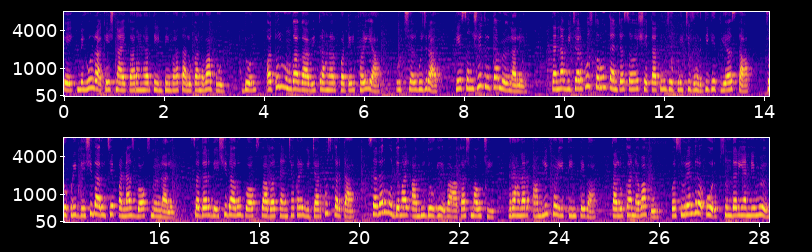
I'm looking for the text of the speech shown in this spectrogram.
एक मेहुल राकेश नायका राहणार तीनटेंभा तालुका नवापूर. दोन अतुल मुंगा गावित राहणार पटेल फळिया उच्छल गुजरात हे संशयितरित्या मिळून आले. त्यांना विचारपूस करून त्यांच्यासह शेतातील झोपडीची झडती घेतली असता झोपडीत देशी दारूचे पन्नास बॉक्स मिळून आले. सदर देशी दारू बॉक्सबाबत त्यांच्याकडे विचारपूस करता सदर मुद्देमाल आम्ही दोघे व आकाश माऊची राहणार आंबली फळी तीन टेबा तालुका नवापूर व सुरेंद्र उर्फ सुंदर यांनी मिळून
